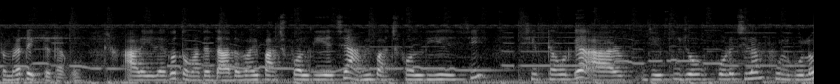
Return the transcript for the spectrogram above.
তোমরা দেখতে থাকো। আর এই দেখো তোমাদের দাদাভাই পাঁচ ফল দিয়েছে, আমি পাঁচ ফল দিয়েছি শিব ঠাকুরকে। আর যে পুজো করেছিলাম ফুলগুলো,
